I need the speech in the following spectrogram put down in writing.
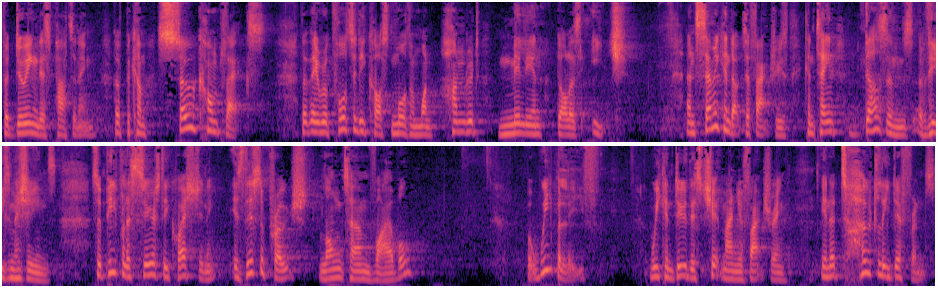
for doing this patterning have become so complex that they reportedly cost more than $100 million each. And semiconductor factories contain dozens of these machines. So people are seriously questioning is this approach long term viable? But we believe we can do this chip manufacturing in a totally different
